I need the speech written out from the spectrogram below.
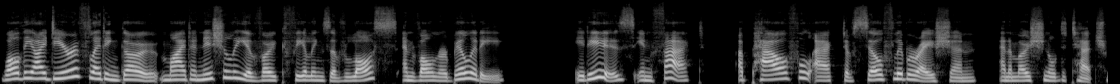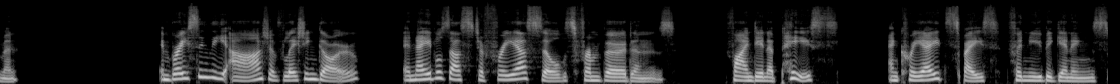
While the idea of letting go might initially evoke feelings of loss and vulnerability, it is, in fact, a powerful act of self liberation and emotional detachment. Embracing the art of letting go enables us to free ourselves from burdens, find inner peace, and create space for new beginnings.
